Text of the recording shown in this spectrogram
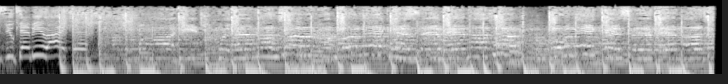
if you can't be right, yeah.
